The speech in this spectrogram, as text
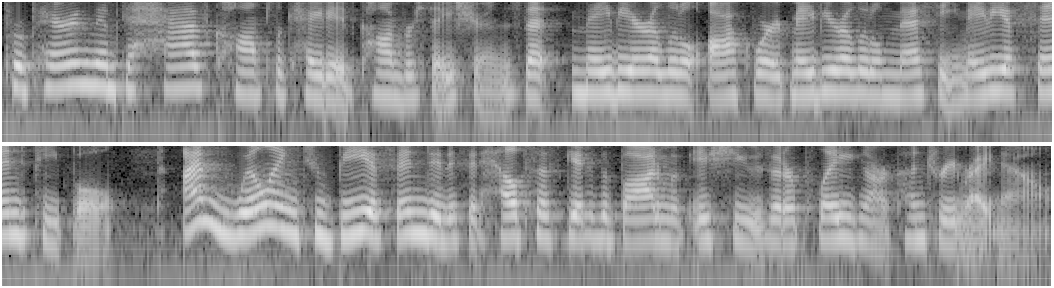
preparing them to have complicated conversations that maybe are a little awkward, maybe are a little messy, maybe offend people. I'm willing to be offended if it helps us get to the bottom of issues that are plaguing our country right now.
